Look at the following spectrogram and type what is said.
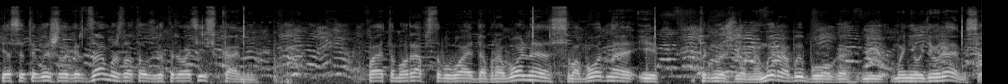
Если ты вышла, говорит, замуж за того, говорит, превратись в камень. Поэтому рабство бывает добровольное, свободное и принужденное. Мы рабы Бога. Не- Мы не удивляемся.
